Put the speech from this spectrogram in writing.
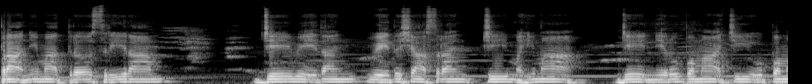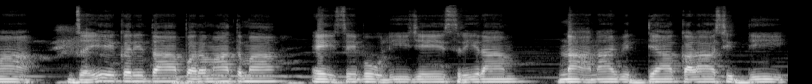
प्राणी मात्र श्रीराम. जे वेदां वेदशास्त्रांची महिमा जे निरुपमाची उपमा जये करिता परमात्मा ऐसे बोली जे श्रीराम. नाना विद्या कळा सिद्धी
